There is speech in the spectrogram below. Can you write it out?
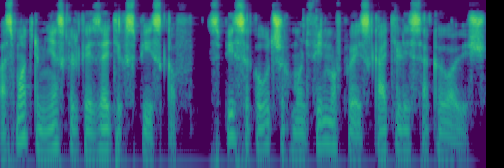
Посмотрим несколько из этих списков. Список лучших мультфильмов про искателей сокровищ.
